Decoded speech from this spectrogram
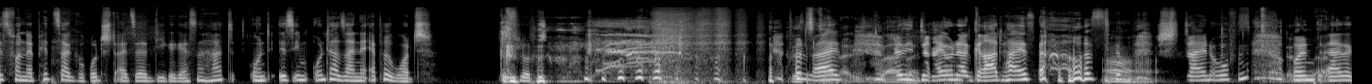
ist von der Pizza gerutscht, als er die gegessen hat und ist ihm unter seine Apple Watch geflutscht. und halt, also 300 Grad heiß aus dem oh. Steinofen. Und er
